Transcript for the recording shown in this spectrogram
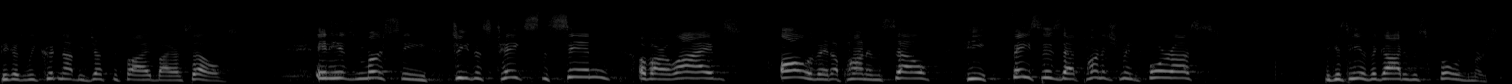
Because we could not be justified by ourselves. In his mercy, Jesus takes the sin of our lives, all of it upon himself. He faces that punishment for us because he is a God who is full of mercy.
